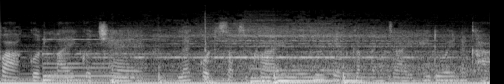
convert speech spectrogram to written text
ฝากกดไลค์ กดแชร์ และกด subscribe เพื่อเป็นกำลังใจให้ด้วยนะคะ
